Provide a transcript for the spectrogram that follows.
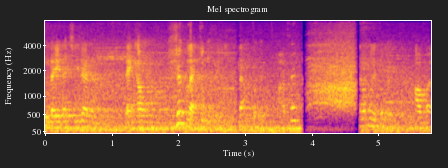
gần đây đã chỉ ra rằng đàn ông rất là trung thủy 8 tuổi. Họ thích. 60 tuổi. Họ phải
